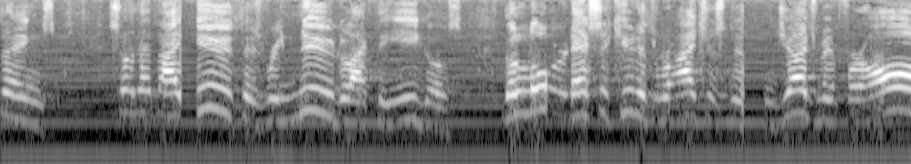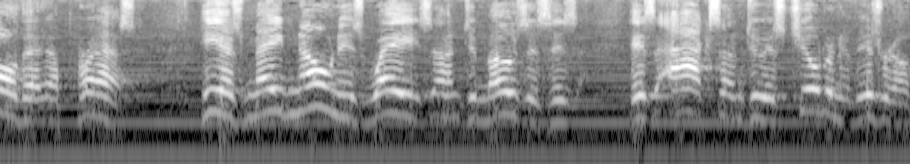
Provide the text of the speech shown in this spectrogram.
things, so that thy youth is renewed like the eagles. The Lord executeth righteousness and judgment for all that oppress. He has made known his ways unto Moses, his, his acts unto his children of Israel.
